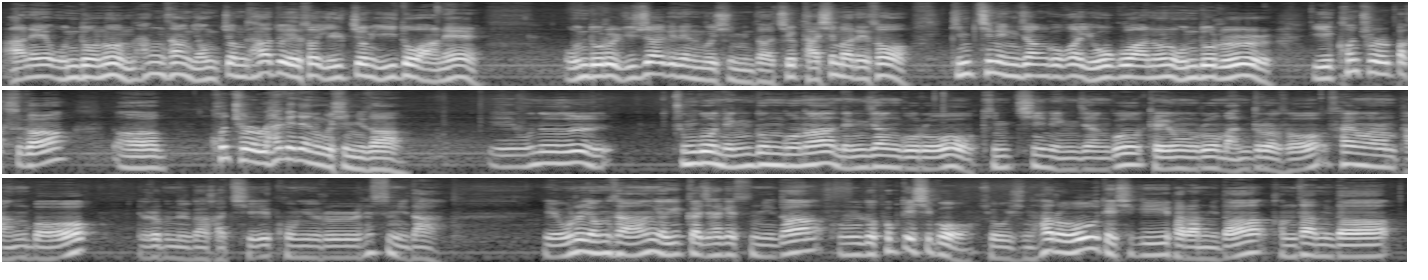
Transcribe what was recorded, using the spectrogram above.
안의 온도는 항상 0.4도에서 1.2도 안에 온도를 유지하게 되는 것입니다. 즉 다시 말해서 김치 냉장고가 요구하는 온도를 이 컨트롤 박스가 어, 컨트롤을 하게 되는 것입니다. 예, 오늘 중고 냉동고나 냉장고로 김치 냉장고 대용으로 만들어서 사용하는 방법 여러분들과 같이 공유를 했습니다. 예, 오늘 영상 여기까지 하겠습니다. 오늘도 복 되시고 좋으신 하루 되시기 바랍니다. 감사합니다.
